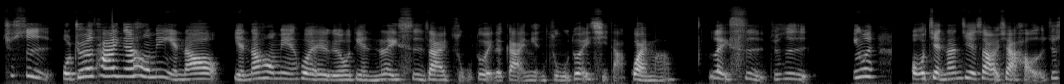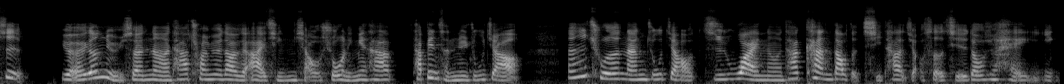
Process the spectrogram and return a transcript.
就是，我觉得它应该后面演到演到后面会有点类似在组队的概念，组队一起打怪吗？类似，就是因为我简单介绍一下好了，就是。有一个女生呢，她穿越到一个爱情小说里面，她她变成女主角，但是除了男主角之外呢，她看到的其他的角色其实都是黑影。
